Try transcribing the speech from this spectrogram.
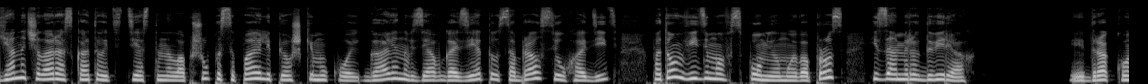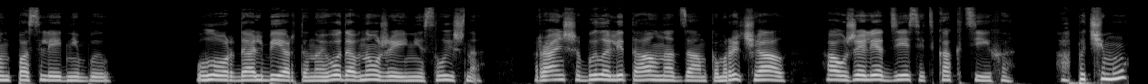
Я начала раскатывать тесто на лапшу, посыпая лепешки мукой. Гавин, взяв газету, собрался уходить, потом, видимо, вспомнил мой вопрос и замер в дверях. И дракон последний был. У лорда Альберта, но его давно уже и не слышно. Раньше было летал над замком, рычал, а уже лет десять как тихо. А почему?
